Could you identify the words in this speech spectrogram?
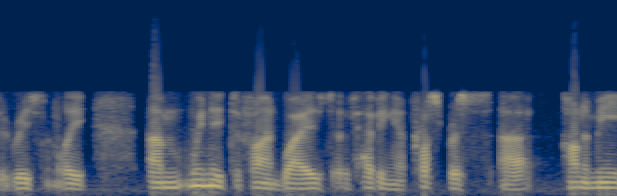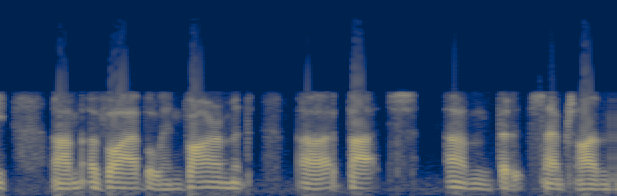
to recently. Um, we need to find ways of having a prosperous uh, economy, um, a viable environment, uh, but um, but at the same time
